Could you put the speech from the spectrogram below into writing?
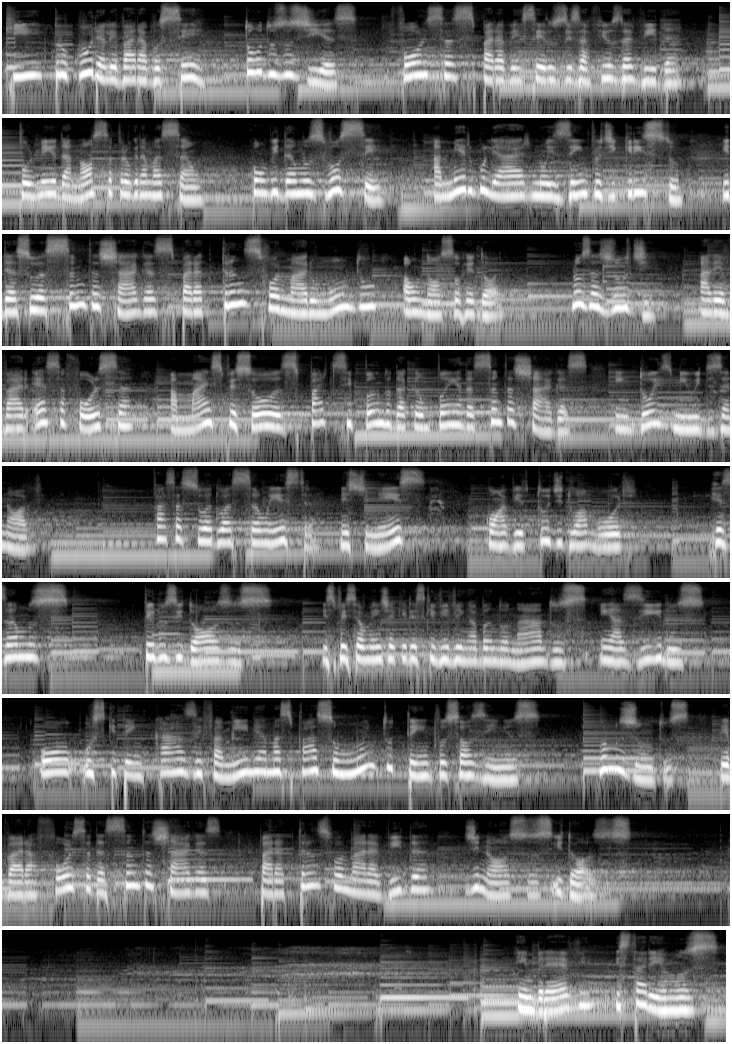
que procura levar a você todos os dias forças para vencer os desafios da vida. Por meio da nossa programação, convidamos você a mergulhar no exemplo de Cristo e das suas santas chagas para transformar o mundo ao nosso redor. Nos ajude a levar essa força a mais pessoas participando da campanha das Santas Chagas em 2019. Faça sua doação extra neste mês com a virtude do amor. Rezamos pelos idosos, especialmente aqueles que vivem abandonados em asilos ou os que têm casa e família, mas passam muito tempo sozinhos. Vamos juntos levar a força das santas chagas para transformar a vida de nossos idosos. Em breve estaremos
